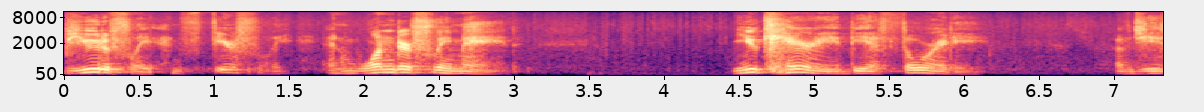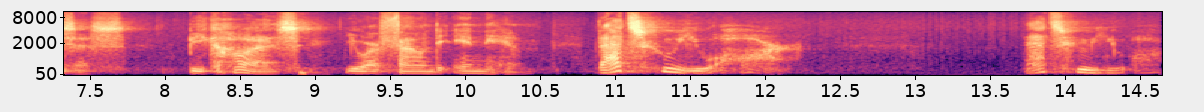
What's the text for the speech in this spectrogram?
beautifully and fearfully and wonderfully made. You carry the authority of Jesus because you are found in Him. That's who you are. That's who you are.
